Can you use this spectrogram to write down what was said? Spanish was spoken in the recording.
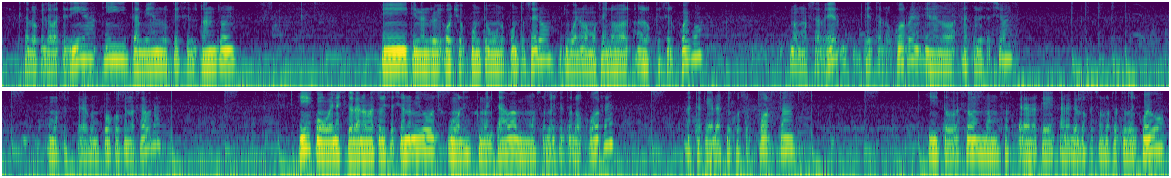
Aquí está lo que es la batería y también lo que es el android. Y tiene android 8.1.0 y bueno vamos a ir a lo que es el juego Vamos a ver qué tal lo corre en la nueva actualización. Vamos a esperar un poco que nos abra. Y como ven está la nueva actualización amigos, como les comentaba, vamos a ver qué tal lo corre. Hasta que el gráfico soporta. Y todo eso, vamos a esperar a que cargue lo que son los datos del juego.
